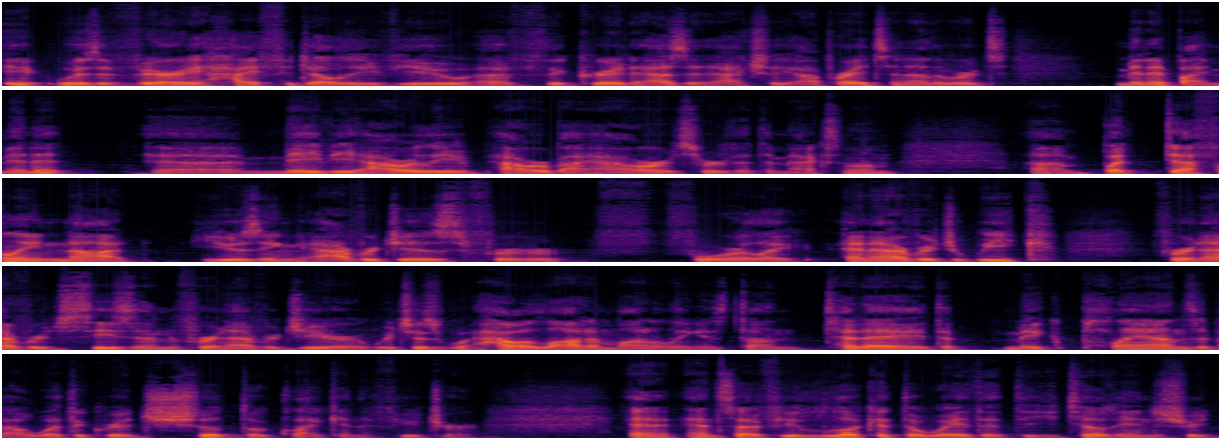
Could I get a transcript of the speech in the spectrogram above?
it was a very high fidelity view of the grid as it actually operates. In other words, minute by minute, uh, maybe hourly, hour by hour, sort of at the maximum, um, but definitely not using averages for for like an average week, for an average season, for an average year, which is how a lot of modeling is done today to make plans about what the grid should look like in the future. And, and so, if you look at the way that the utility industry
